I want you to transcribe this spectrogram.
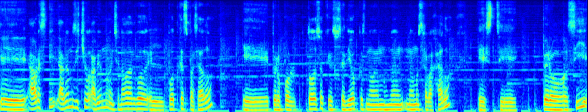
Que ahora sí, habíamos dicho, habíamos mencionado algo el podcast pasado, eh, pero por todo eso que sucedió, pues no hemos, no, hemos trabajado. Este, pero sí,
